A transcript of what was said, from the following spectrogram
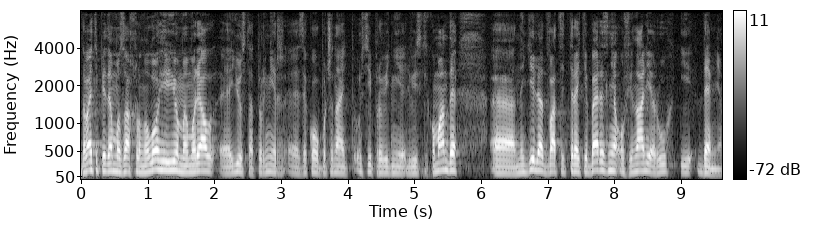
Давайте підемо за хронологією. Меморіал е, Юста, турнір, е, з якого починають усі провідні львівські команди. Е, Неділя, 23 березня, у фіналі Рух і Демня.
